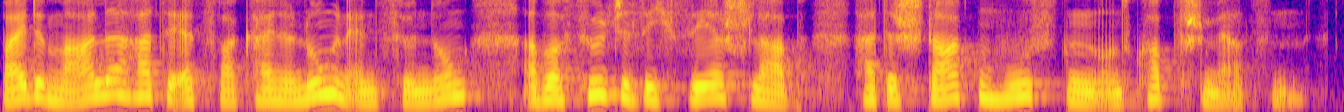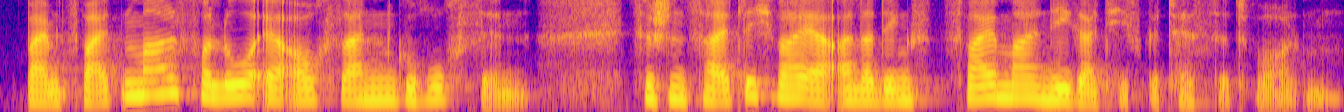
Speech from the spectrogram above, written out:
Beide Male hatte er zwar keine Lungenentzündung, aber fühlte sich sehr schlapp, hatte starken Husten und Kopfschmerzen. Beim zweiten Mal verlor er auch seinen Geruchssinn. Zwischenzeitlich war er allerdings zweimal negativ getestet worden.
